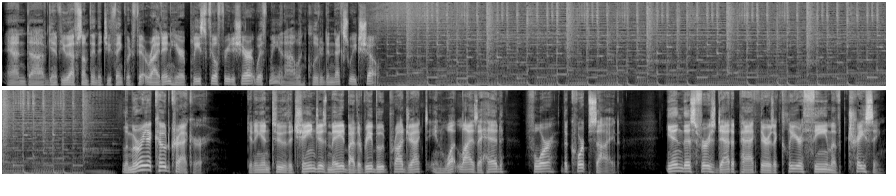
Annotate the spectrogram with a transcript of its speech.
And uh, again, if you have something that you think would fit right in here, please feel free to share it with me and I'll include it in next week's show. Lemuria Codecracker, getting into the changes made by the reboot project in what lies ahead for the corp side. In this first data pack, there is a clear theme of tracing.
